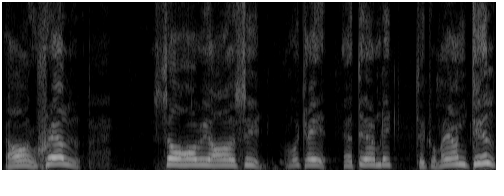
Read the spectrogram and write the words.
Ja, själv så har jag syd... Okej, ett ögonblick. Det kommer en till.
